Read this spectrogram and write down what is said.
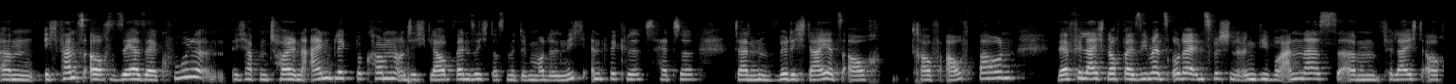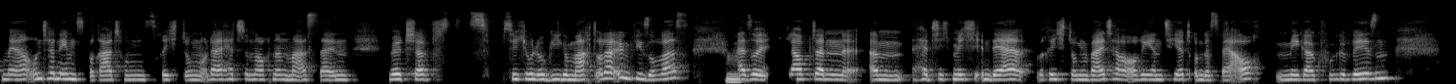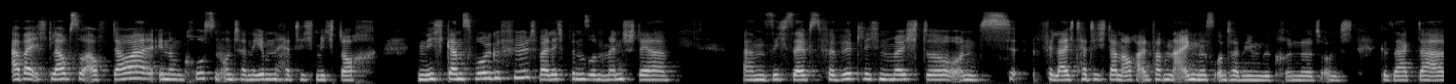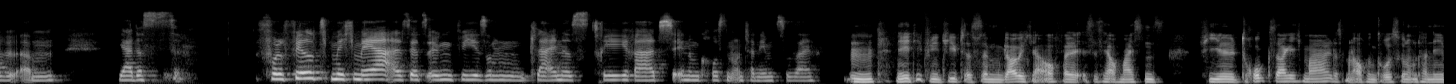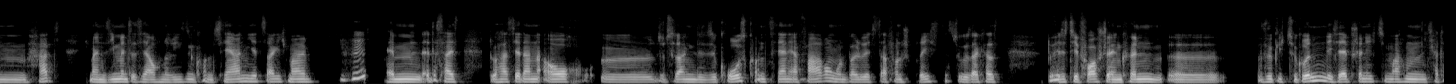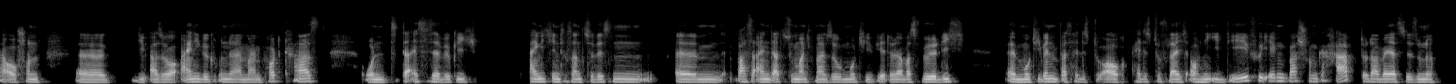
Ähm, ich fand es auch sehr, sehr cool. Ich habe einen tollen Einblick bekommen und ich glaube, wenn sich das mit dem Model nicht entwickelt hätte, dann würde ich da jetzt auch drauf aufbauen. Wäre vielleicht noch bei Siemens oder inzwischen irgendwie woanders, ähm, vielleicht auch mehr Unternehmensberatungsrichtung oder hätte noch einen Master in Wirtschaftspsychologie gemacht oder irgendwie sowas. Mhm. Also ich glaube, dann ähm, hätte ich mich in der Richtung weiter orientiert und das wäre auch mega cool gewesen. Aber ich glaube, so auf Dauer in einem großen Unternehmen hätte ich mich doch nicht ganz wohl gefühlt, weil ich bin so ein Mensch, der ähm, sich selbst verwirklichen möchte. Und vielleicht hätte ich dann auch einfach ein eigenes Unternehmen gegründet und gesagt, da, ähm, ja, das fulfillt mich mehr, als jetzt irgendwie so ein kleines Drehrad in einem großen Unternehmen zu sein. Mhm. Nee, definitiv. Das ähm, glaube ich ja auch, weil es ist ja auch meistens viel Druck, sage ich mal, dass man auch in größeren Unternehmen hat. Ich meine, Siemens ist ja auch ein Riesenkonzern jetzt, sage ich mal. Mhm. Ähm, das heißt, du hast ja dann auch äh, sozusagen diese Großkonzernerfahrung und weil du jetzt davon sprichst, dass du gesagt hast, du hättest dir vorstellen können, äh, wirklich zu gründen, dich selbstständig zu machen. Ich hatte auch schon äh, die, also einige Gründe in meinem Podcast und da ist es ja wirklich eigentlich interessant zu wissen, ähm, was einen dazu manchmal so motiviert oder was würde dich äh, motivieren? Was hättest du auch, hättest du vielleicht auch eine Idee für irgendwas schon gehabt oder wäre es so eine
